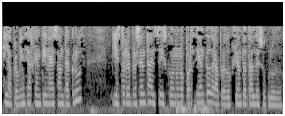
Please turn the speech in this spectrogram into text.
en la provincia argentina de Santa Cruz y esto representa el 6,1% de la producción total de su crudo.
